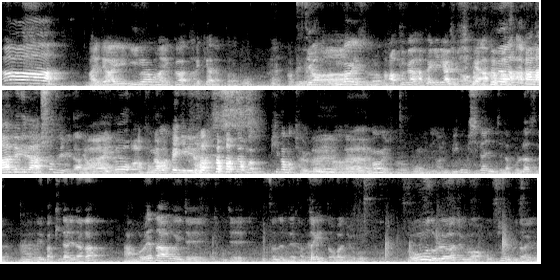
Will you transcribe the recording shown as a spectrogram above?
아. 아니 내가 이 1위 하고 다리끼가 났더라고. 드디어? 건강해지더라고. 아프면 핫팩 1위 하십시오. 오케이, 아프면 아, 아프면 나와드립니다. 축하드립니다. 야, 이거 아프면 핫백 1위라. 막 피가 막 네. 건강해지더라고. 이 미국 시간인지 나 몰랐어요. 네. 근데 막 기다리다가 아 모르겠다 하고 이제 이제 있었는데 갑자기 떠가지고 너무 놀래가지고 막 엄청 울다가 이제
